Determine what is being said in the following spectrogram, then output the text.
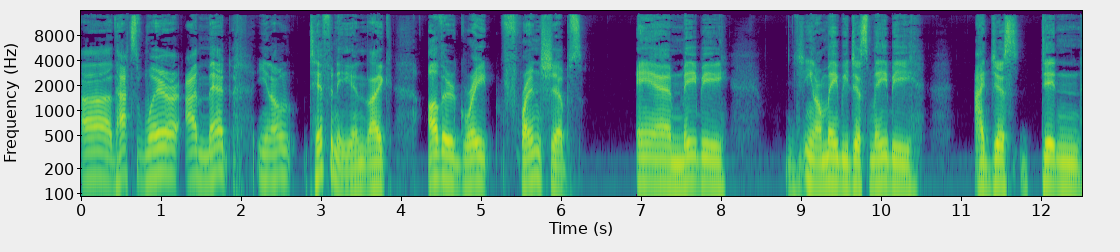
uh, that's where I met, you know, Tiffany and like other great friendships. And maybe, you know, maybe just maybe I just didn't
